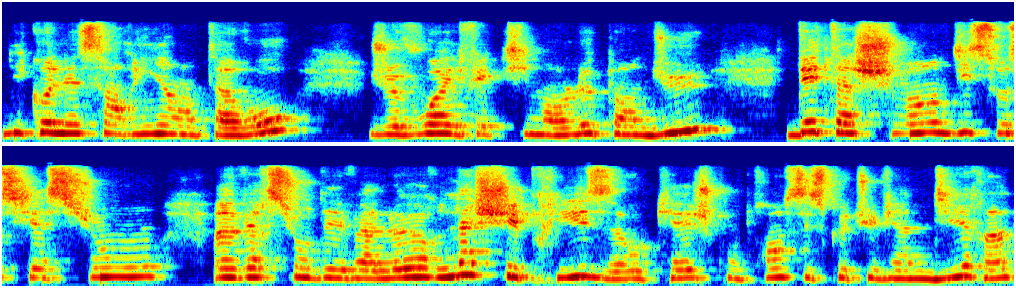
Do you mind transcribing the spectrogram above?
n'y connaissant rien en tarot, je vois effectivement le pendu, détachement, dissociation, inversion des valeurs, lâcher prise, ok, je comprends, c'est ce que tu viens de dire, hein,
